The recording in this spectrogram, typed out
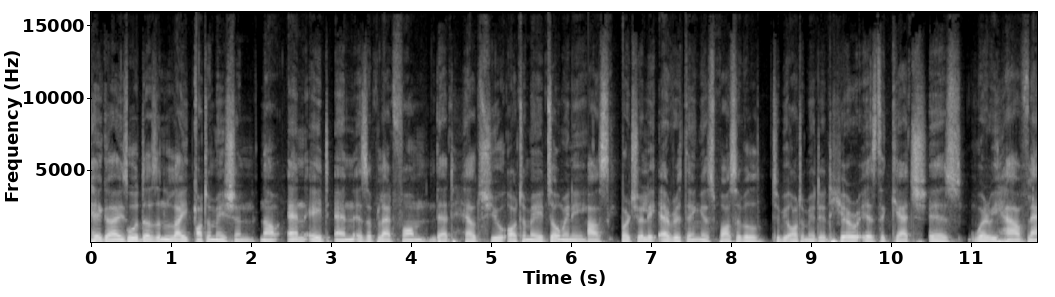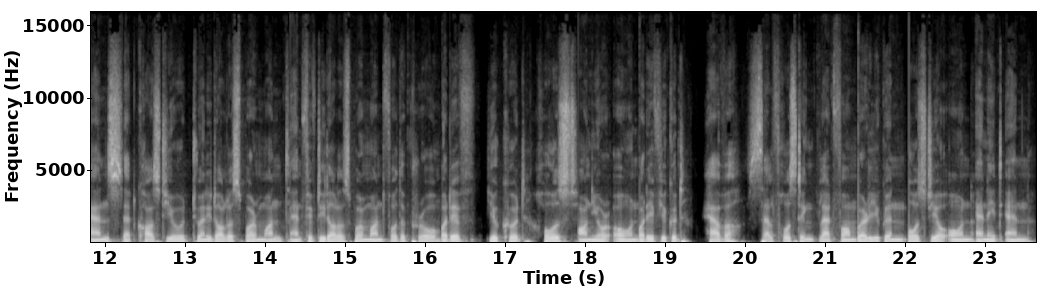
Hey guys, who doesn't like automation? Now N8N is a platform that helps you automate so many tasks. Virtually everything is possible to be automated. Here is the catch is where we have plans that cost you $20 per month and $50 per month for the pro. But if you could host on your own? What if you could have a self-hosting platform where you can host your own N8N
